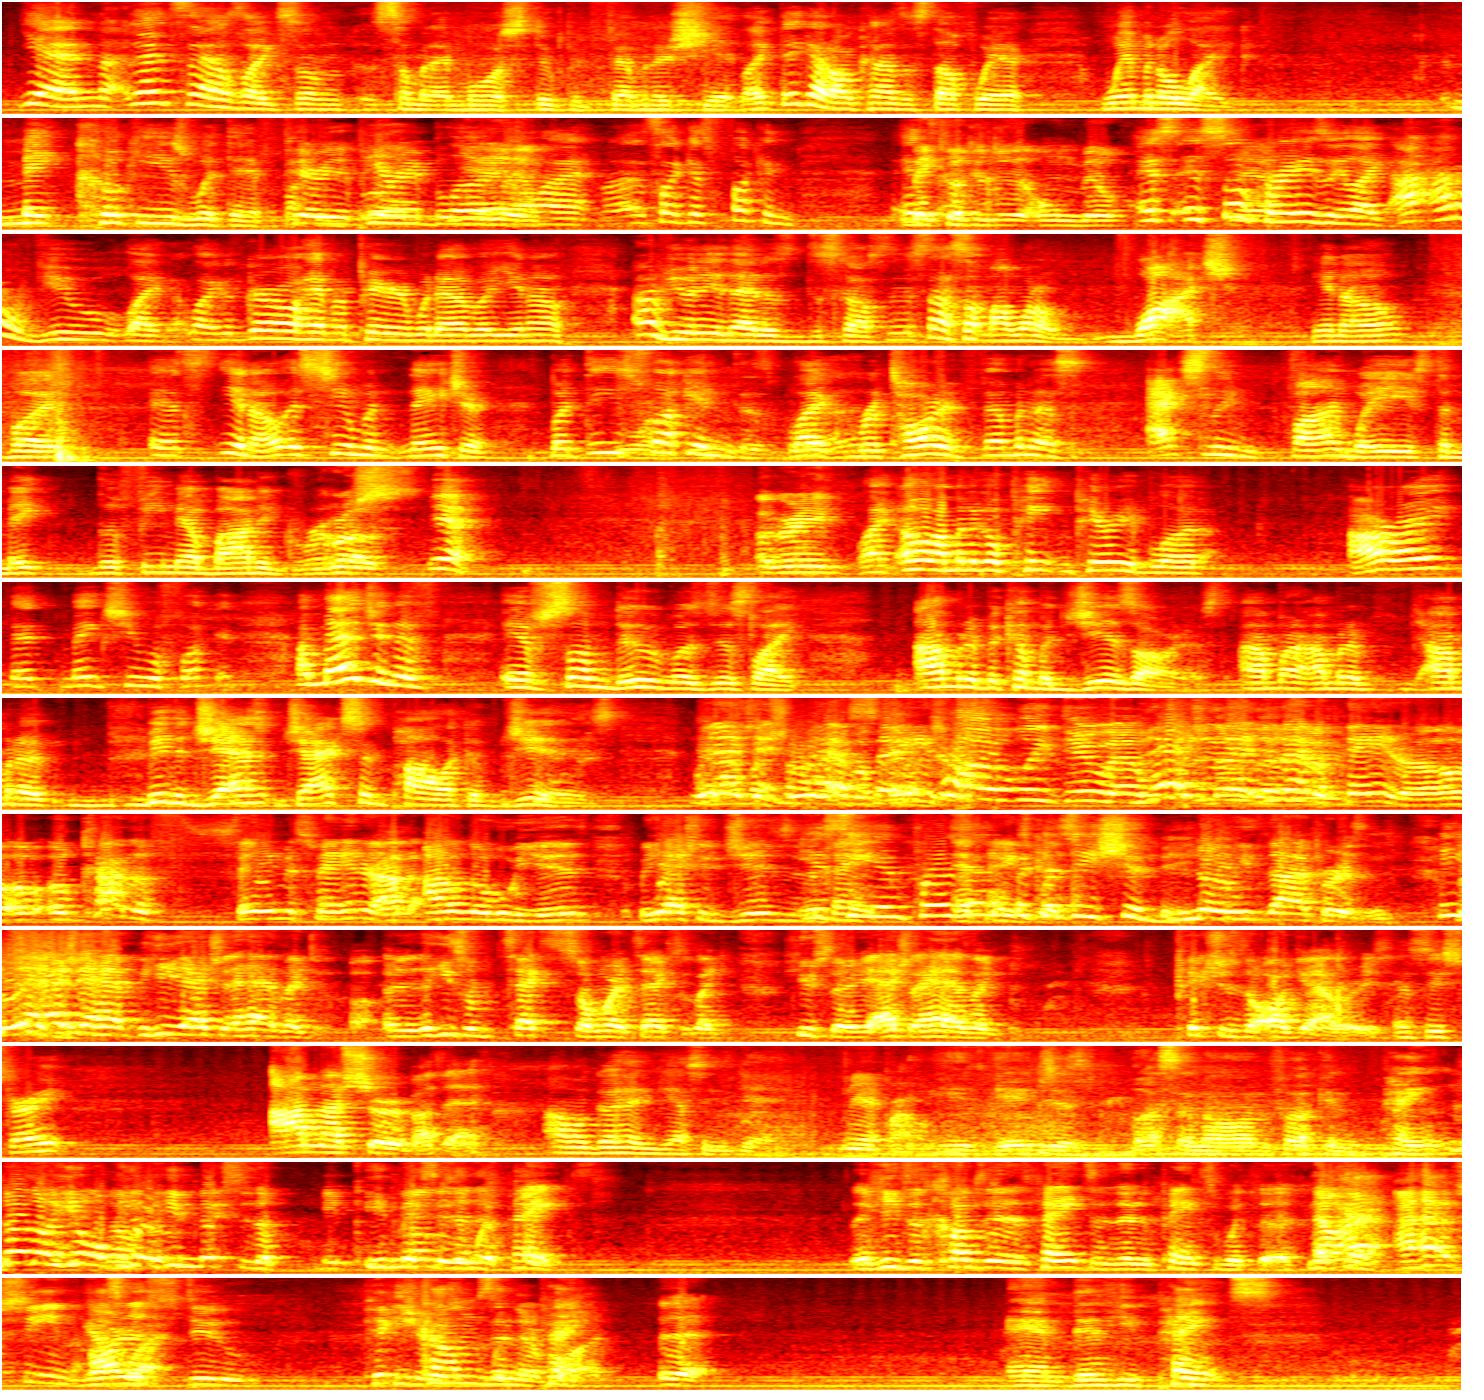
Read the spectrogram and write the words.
yeah, n- that sounds like some some of that more stupid feminist shit. Like they got all kinds of stuff where women will like make cookies with their fucking period, Period blood. blood and Yeah. all that. It's like it's fucking. Make It's, cookies with their own milk. it's, it's so Yeah. crazy. Like I, I don't view like like a girl having a period, whatever. You know, I don't view any of that as disgusting. It's not something I want to watch. You know, but it's you know it's human nature. But these fucking like retarded feminists actually find ways to make the female body gross. Gross. Yeah. Agreed. Like, oh, I'm gonna go paint in period blood. All right, that makes you a fucking. Imagine if if some dude was just like, I'm gonna become a jizz artist. I'm gonna I'm gonna I'm gonna be the Jas- Jackson Pollock of jizz. We actually do have a painter. Probably do have. We actually do have a painter, a, a, a kind of famous painter. I, I don't know who he is, but he actually jizzes the Is paint he in prison? Because he should be. No, he's not in prison. He he actually be. had he actually has like uh, he's from Texas, somewhere in Texas, like Houston. He actually has like pictures of art galleries. Is he straight? I'm not sure about that. I'm gonna go ahead and guess he's gay. Yeah, probably. He's, he's just busting on fucking paint. No, no, he don't. No. He, he mixes it. He, he mixes it with his paints. paints. Like he just comes in his paints and then paints with the. Now Okay. I, I have seen Guess artists what? do pictures He comes with in their paint. blood And then he paints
